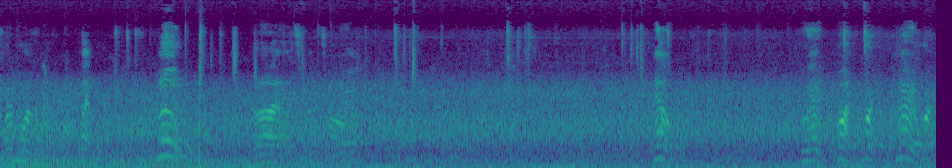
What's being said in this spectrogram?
One more. Left. Blue. Ah, that's not all. Now. Go ahead. Come on. Work. Larry, work.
